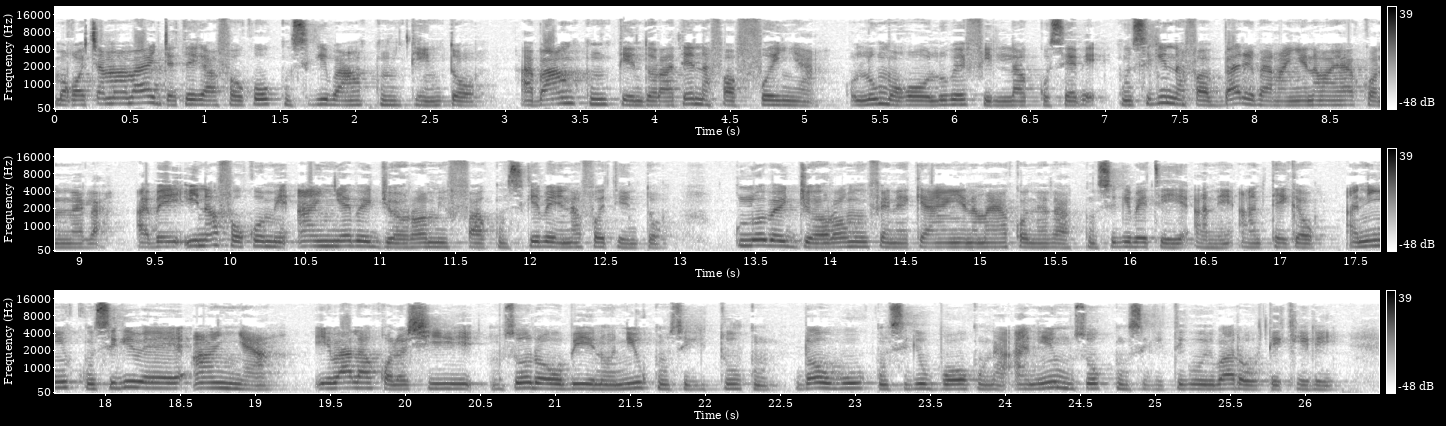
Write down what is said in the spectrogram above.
mɔgɔ caaman b'a jate k'a fɔ ko kunsigi b'an kun tentɔ a b'an kun ten dɔrɔ a tɛ nafa foyi ɲa olu mɔgɔ olu be fili la kosɛbɛ kunsigi nafaba de b'an ka ɲɛnamaya kɔnɔna la a be i n'a fɔ komi an ɲɛ be jɔyɔrɔ min fa kunsigi be i n'a fɔ tentɔ tulo bɛ jɔyɔrɔ min fɛnɛ kɛ an ɲɛnamaya kɔnɔ la kunsigi bɛ ten ani an tɛgɛw ani kunsigi bɛ an ɲa i b'a la kɔlɔsi muso dɔw be yen nɔ n'i kunsigi t'u kun dɔw b'u kunsigi bɔ kunna ani muso kunsigitigiw i b'a dɔw tɛ kelen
